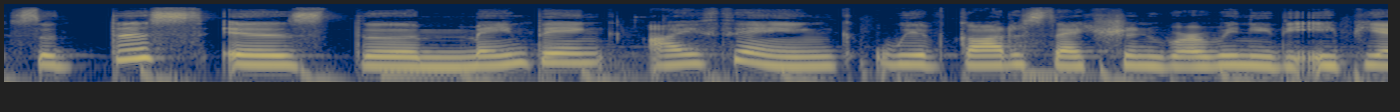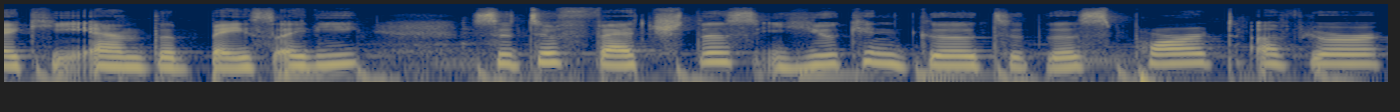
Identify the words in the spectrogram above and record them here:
so this is the main thing. I think we've got a section where we need the API key and the base ID. So to fetch this, you can go to this part of your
